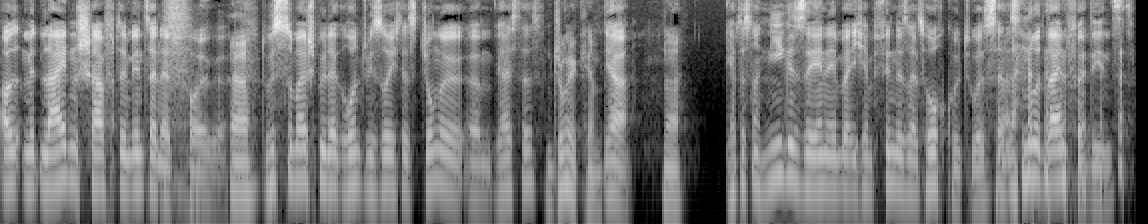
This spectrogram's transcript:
aus, mit Leidenschaft im Internet folge. Ja. Du bist zum Beispiel der Grund, wieso ich das Dschungel, ähm, wie heißt das? Dschungelcamp. Ja, Na. Ich habe das noch nie gesehen, aber ich empfinde es als Hochkultur. Es ist, nur dein Verdienst.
